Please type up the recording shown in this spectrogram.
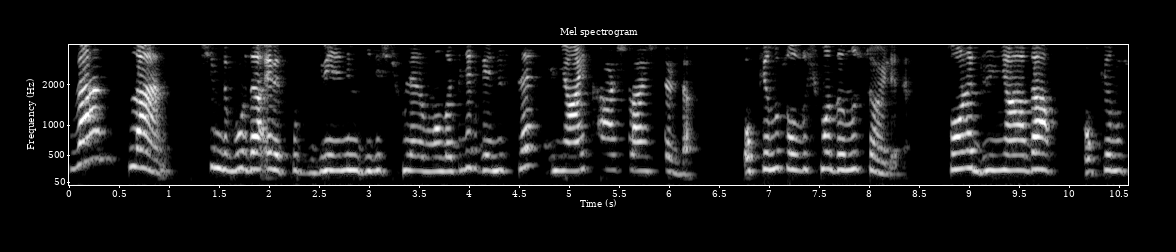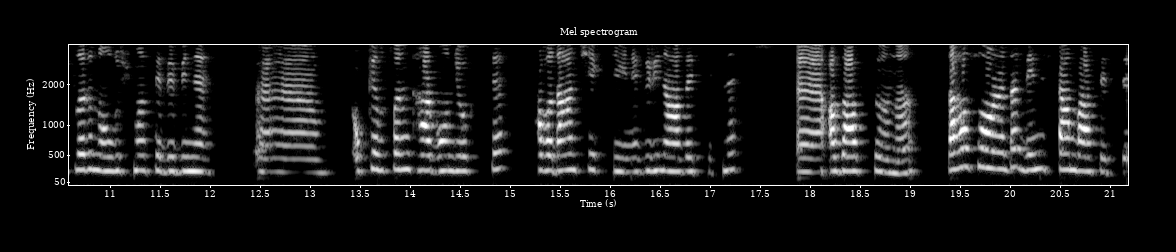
When plants. Şimdi burada evet bu benim giriş cümlelerim olabilir. Venüs'le dünyayı karşılaştırdı. Okyanus oluşmadığını söyledi. Sonra dünyada okyanusların oluşma sebebini e, okyanusların karbondioksiti havadan çektiğini, greenhouse etkisini e, azalttığını, daha sonra da Venüs'ten bahsetti.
